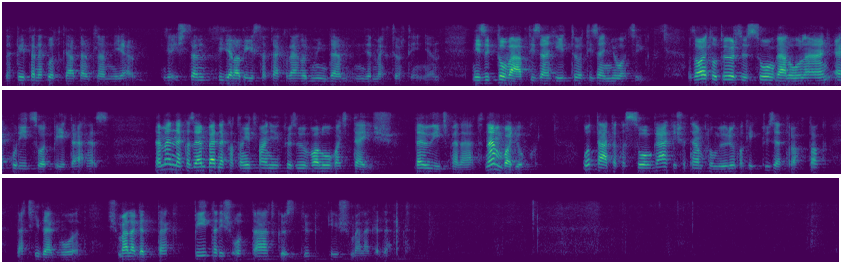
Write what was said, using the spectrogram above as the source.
de Péternek ott kell bent lennie. Ugye Isten figyel a részletekre, hogy minden, minden megtörténjen. Nézzük tovább, 17-től 18-ig. Az ajtót őrző szolgáló lány ekkor így szólt Péterhez. Nem ennek az embernek a tanítványai közül való vagy te is? De ő így felelt. Nem vagyok. Ott álltak a szolgák és a templomőrök, akik tüzet raktak, mert hideg volt, és melegedtek. Péter is ott állt köztük, és melegedett.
